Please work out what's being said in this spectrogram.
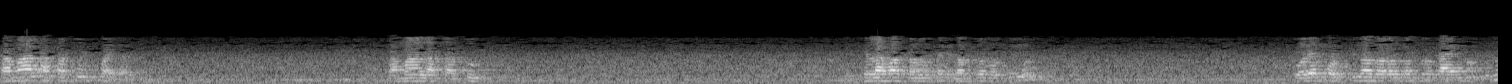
কামাল আতাতুর্ক হয়েছে কামাল আতাতুর্ক খেলাফাত ব্যবস্থাকে ধ্বংস করছিল করে পশ্চিমা গণতন্ত্র কায়েম করছিল।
